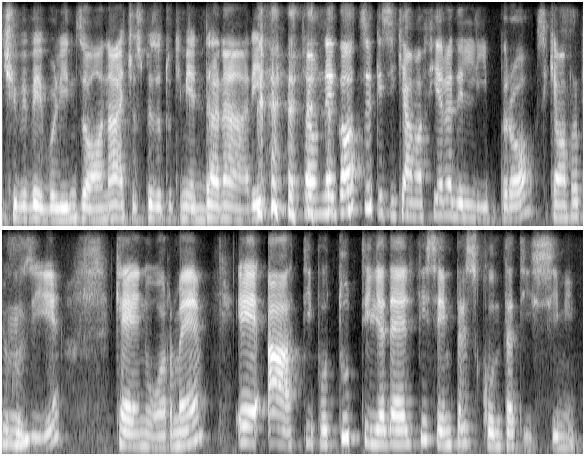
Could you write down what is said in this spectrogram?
ci vivevo lì in zona e ci ho speso tutti i miei danari, c'è un negozio che si chiama Fiera del Libro, si chiama proprio mm. Che è enorme e ha tipo tutti gli Adelphi sempre scontatissimi.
